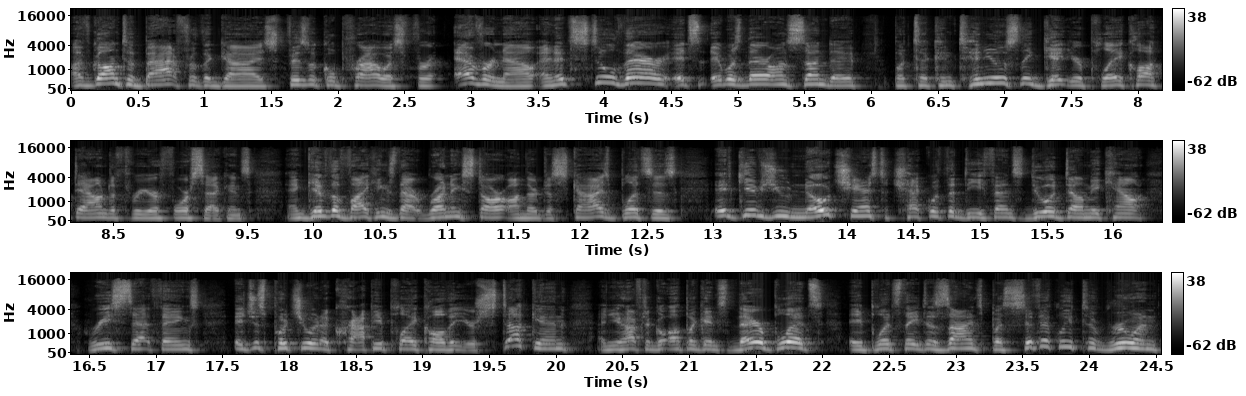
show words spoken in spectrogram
I've gone to bat for the guy's physical prowess forever now, and it's still there. It's it was there on Sunday, but to continuously get your play clock down to three or four seconds and give the Vikings that running star on their disguised blitzes, it gives you no chance to check with the defense, do a dummy count, reset things. It just puts you in a crappy play call that you're stuck in, and you have to go up against their blitz, a blitz they designed specifically to ruin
